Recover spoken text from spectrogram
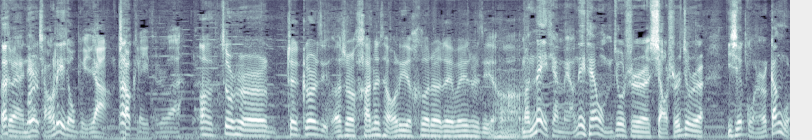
对，你看巧克力就不一样，chocolate 是吧？哦，就是这哥儿几个是含着巧克力喝着这威士忌哈我，们那天没有，那天我们就是小食，就是一些果仁干果。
